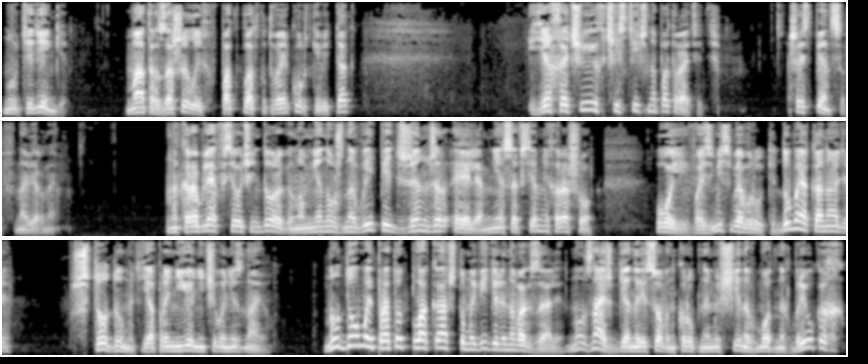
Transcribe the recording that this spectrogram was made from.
Ну, те деньги. Матер зашила их в подкладку твоей куртки, ведь так?» «Я хочу их частично потратить. Шесть пенсов, наверное. На кораблях все очень дорого, но мне нужно выпить джинджер-эля. Мне совсем нехорошо. Ой, возьми себя в руки. Думай о Канаде. Что думать? Я про нее ничего не знаю. Ну, думай про тот плакат, что мы видели на вокзале. Ну, знаешь, где нарисован крупный мужчина в модных брюках,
